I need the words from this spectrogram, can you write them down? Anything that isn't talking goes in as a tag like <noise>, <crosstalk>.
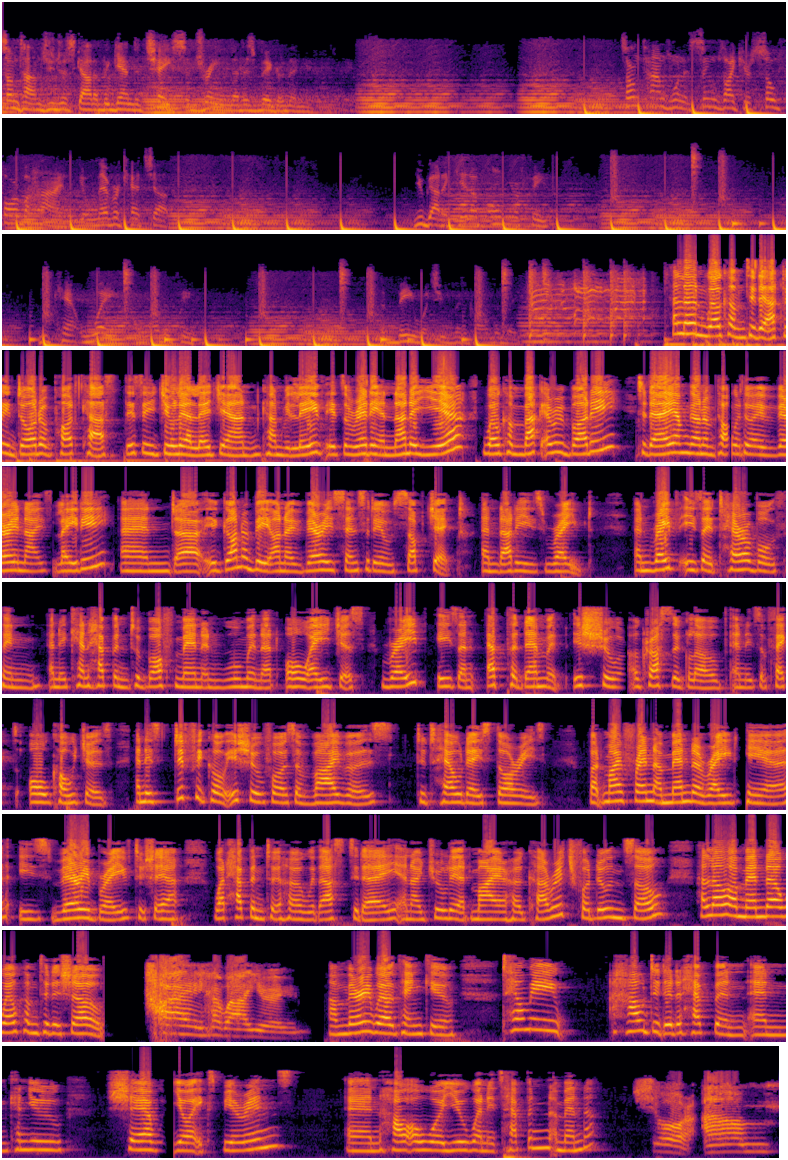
Sometimes you just got to begin to chase a dream that is bigger than you. Sometimes when it seems like you're so far behind, you'll never catch up. You got to get up on your feet. You can't wait on other people to be what you've been called to be. Hello and welcome to the Ugly Daughter podcast. This is Julia Legian. Can't believe it's already another year. Welcome back everybody. Today I'm going to talk to a very nice lady and uh, it's going to be on a very sensitive subject and that is rape. And rape is a terrible thing and it can happen to both men and women at all ages. Rape is an epidemic issue across the globe and it affects all cultures and it's a difficult issue for survivors to tell their stories. But my friend Amanda Reid here is very brave to share what happened to her with us today, and I truly admire her courage for doing so. Hello, Amanda. Welcome to the show. Hi, how are you? I'm very well, thank you. Tell me, how did it happen, and can you share your experience? And how old were you when it happened, Amanda? Sure. Um,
